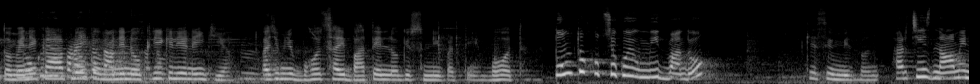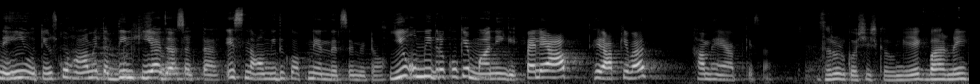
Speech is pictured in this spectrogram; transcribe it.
तो मैंने कहा आप लोग को मैंने नौकरी के लिए नहीं किया। आज मुझे बहुत सारी बातें इन लोगों की सुननी पड़ती हैं बहुत। तुम तो खुद से कोई उम्मीद बांधो। कैसी उम्मीद बांधो हर चीज़ ना में नहीं होती उसको हाँ में तब्दील किया जा सकता है। इस नाउमीद को अपने अंदर से मिटाओ। ये उम्मीद रखो कि मानेंगे। पहले आप फिर आपके बाद हम हैं आपके साथ। ज़रूर कोशिश करूँगी। एक बार नहीं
